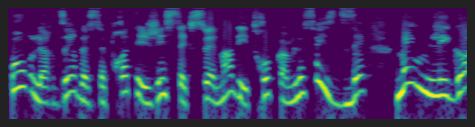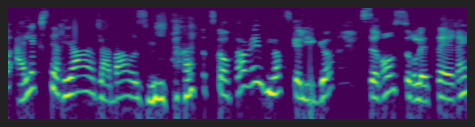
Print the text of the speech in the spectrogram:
pour leur dire de se protéger sexuellement des troupes. Comme là, ça, ils se disaient, même les gars à l'extérieur de la base militaire, tu comprends? Même lorsque les gars seront sur le terrain,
